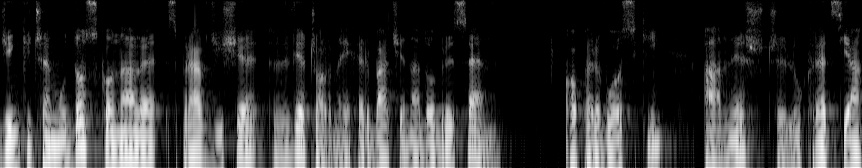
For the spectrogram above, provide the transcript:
dzięki czemu doskonale sprawdzi się w wieczornej herbacie na dobry sen. Koper włoski, anyż czy lukrecja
